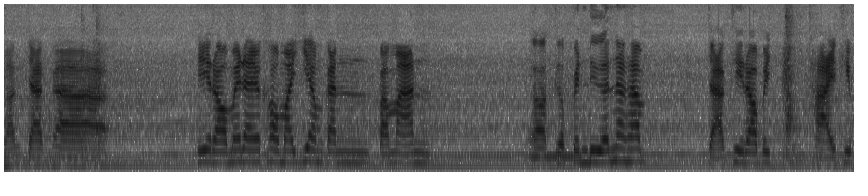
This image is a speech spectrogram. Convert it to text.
หลังจากที่เราไม่ได้เข้ามาเยี่ยมกันประมาณเกือบเป็นเดือนนะครับ จากที่เราไปถ่ายคลิป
